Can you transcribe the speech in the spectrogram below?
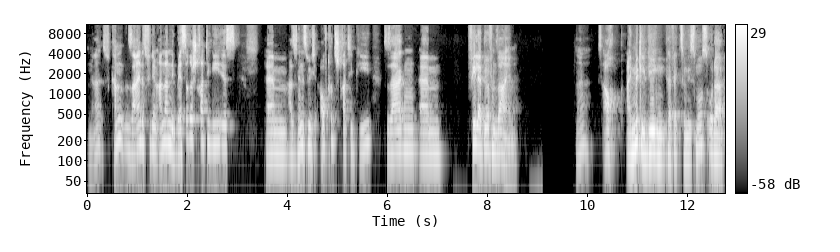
Ne? Es kann sein, dass für den anderen eine bessere Strategie ist, ähm, also ich nenne es wirklich Auftrittsstrategie, zu sagen, ähm, Fehler dürfen sein. Ne? Ist auch ein Mittel gegen Perfektionismus oder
